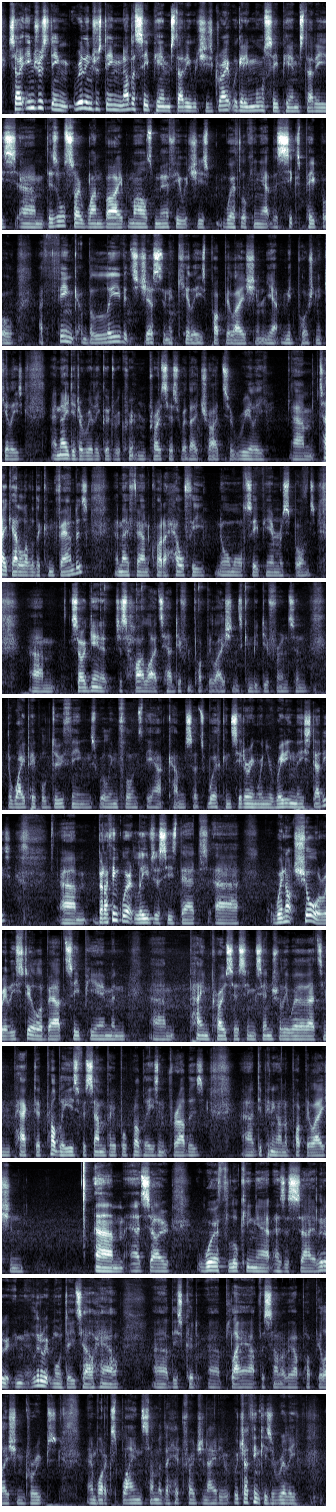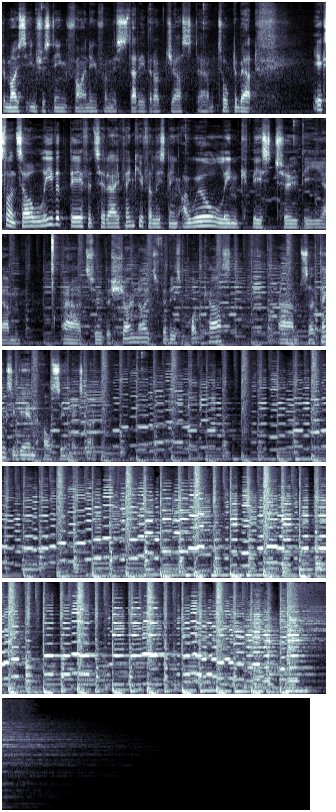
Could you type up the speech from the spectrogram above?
So interesting, really interesting. Another CPM study, which is great. We're getting more CPM studies. Um, there's also one by Myles Murphy, which is worth looking at. The six people, I think, I believe it's just an Achilles population. Yeah, mid portion Achilles, and they did a really good recruitment process where they tried to really um, take out a lot of the confounders, and they found quite a healthy, normal CPM response. Um, so again, it just highlights how different populations can be different, and the way people do things will influence the outcomes. So it's worth considering when you're reading these studies. Um, but I think where it leaves us is that uh, we're not sure really still about CPM and um, pain processing centrally, whether that's impacted. Probably is for some people, probably isn't for others, uh, depending on the population. Um, uh, so, worth looking at, as I say, a little bit in a little bit more detail how uh, this could uh, play out for some of our population groups, and what explains some of the heterogeneity, which I think is really the most interesting finding from this study that I've just um, talked about. Excellent. So I'll leave it there for today. Thank you for listening. I will link this to the um, uh, to the show notes for this podcast. Um, so thanks again. I'll see you next time.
